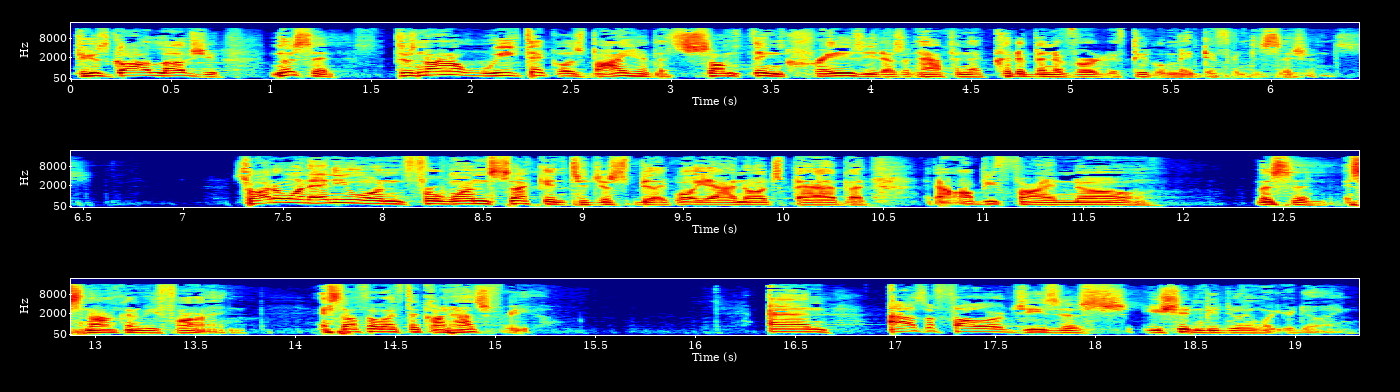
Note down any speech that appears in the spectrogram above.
because God loves you. Listen, there's not a week that goes by here that something crazy doesn't happen that could have been averted if people made different decisions. So I don't want anyone for one second to just be like, well, yeah, I know it's bad, but I'll be fine. No. Listen, it's not going to be fine. It's not the life that God has for you. And as a follower of Jesus, you shouldn't be doing what you're doing.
